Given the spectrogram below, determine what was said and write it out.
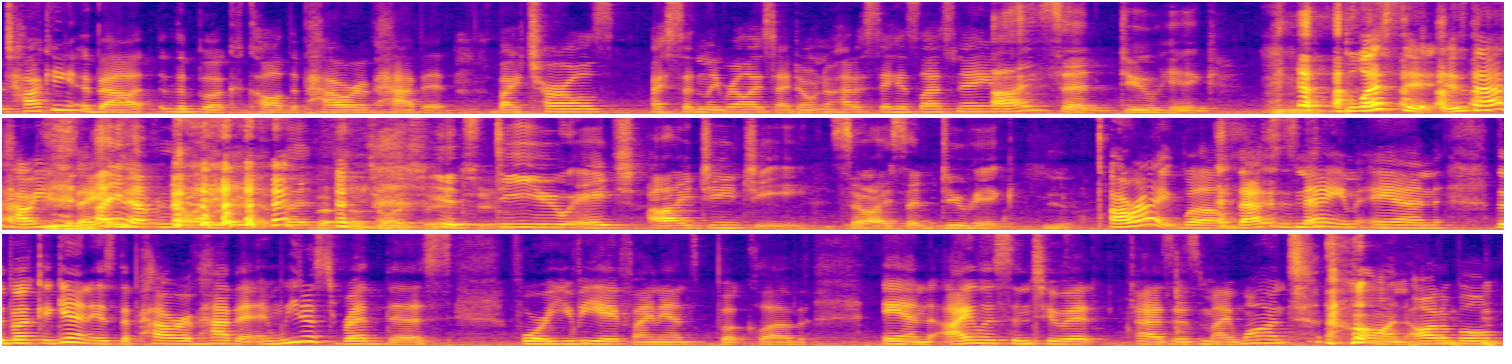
talking about the book called The Power of Habit by Charles. I suddenly realized I don't know how to say his last name. I said Duhigg. Mm-hmm. Bless it. Is that how you say I it? I have no idea, That- that's how I say it it's. D U H I G G. So I said Duhigg. Yeah. All right, well, that's his name. And the book, again, is The Power of Habit. And we just read this for UVA Finance Book Club. And I listened to it, as is my wont, on Audible,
